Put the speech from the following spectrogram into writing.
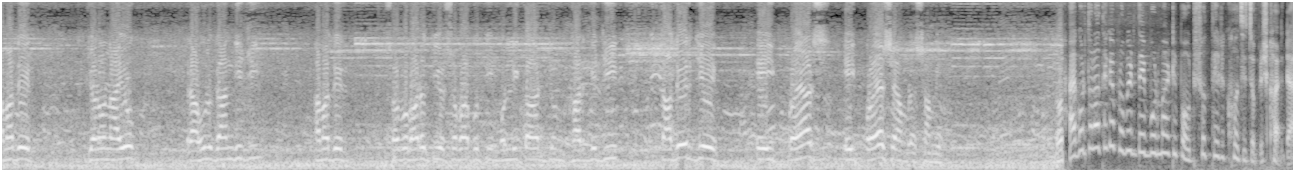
আমাদের জননায়ক রাহুল গান্ধীজি, আমাদের সর্বভারতীয় সভাপতি মল্লিকার্জুন খার্গেজি, তাদের যে এই প্রয়াস, এই প্রয়াসে আমরা সামিল। আগরতলা থেকে প্রবীর দেববর্মা রিপোর্ট, সত্যের খোঁজে চব্বিশ ঘণ্টা।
